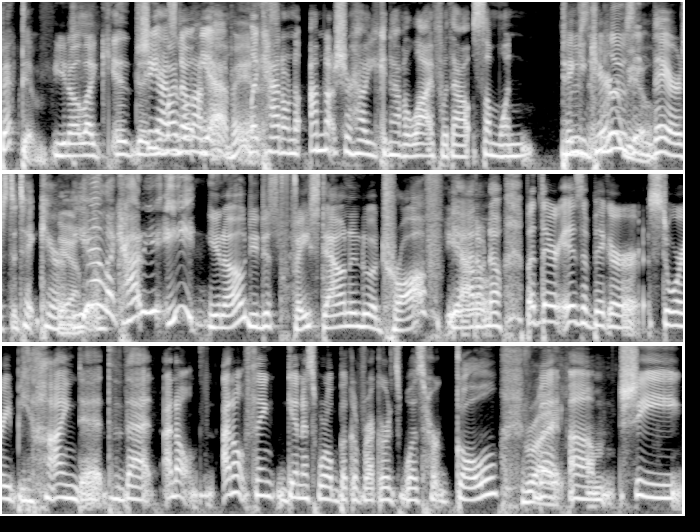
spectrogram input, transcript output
ineffective. You know, like uh, She you has might no, well not yeah. have hands. Like I don't know. I'm not sure how you can have a life without someone Taking losing, care of losing you. theirs to take care Yeah. of you. yeah, like how do you eat? You know, do you just face down into a trough? You yeah, I don't know, but there is a bigger story behind it that I don't. I don't think Guinness World Book of Records was her goal, Right. But um, she,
